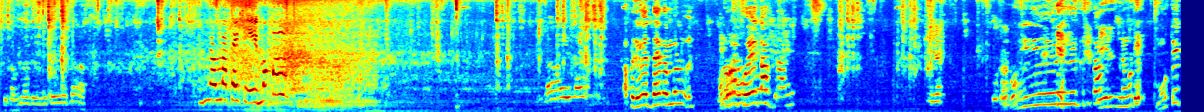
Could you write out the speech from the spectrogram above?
Sikam na din ito yung ta. Namatay kay mo ko. Apa dengan dahil ka malu... Mura po ito. Yeah. Eh, kita. Eh, namutit. Mutit.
